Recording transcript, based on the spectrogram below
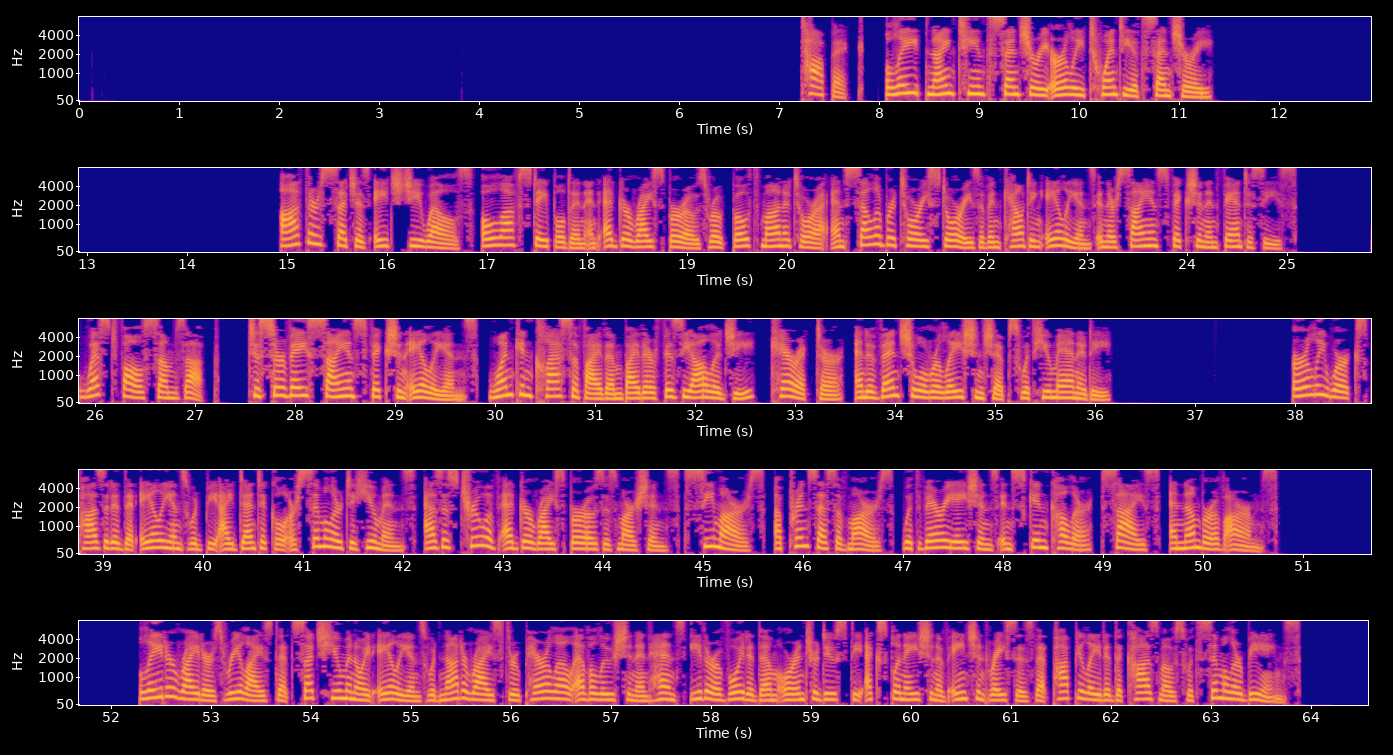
Topic: Late 19th century early 20th century. Authors such as H. G. Wells, Olaf Stapledon and Edgar Rice Burroughs wrote both monitora and celebratory stories of encountering aliens in their science fiction and fantasies. Westfahl sums up to survey science fiction aliens, one can classify them by their physiology, character, and eventual relationships with humanity. Early works posited that aliens would be identical or similar to humans, as is true of Edgar Rice Burroughs's Martians see Mars, A Princess of Mars, with variations in skin color, size, and number of arms. Later writers realized that such humanoid aliens would not arise through parallel evolution and hence either avoided them or introduced the explanation of ancient races that populated the cosmos with similar beings.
